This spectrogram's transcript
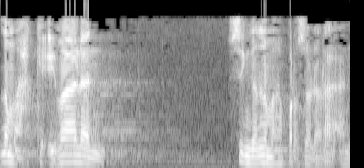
lemah keimanan sehingga lemah persaudaraan.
